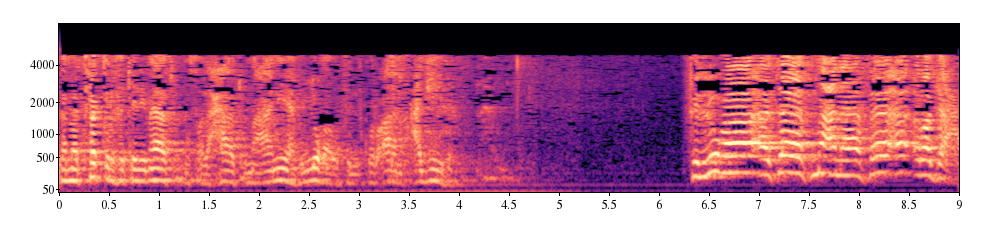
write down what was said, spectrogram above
لما تفكر في كلمات ومصطلحات ومعانيها في اللغة وفي القرآن عجيبة. في اللغة أساس معنى فاء رجع.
